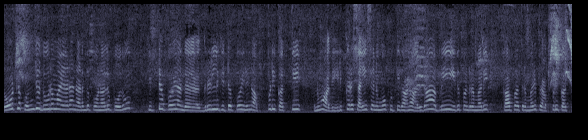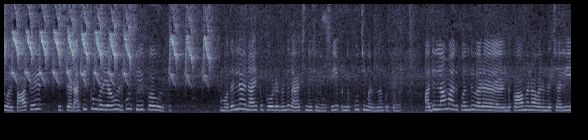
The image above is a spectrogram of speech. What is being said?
ரோட்டில் கொஞ்சம் தூரமாக யாராக நடந்து போனாலும் போதும் கிட்ட போய் அந்த கிரில்லு கிட்ட போய் நின்று அப்படி கத்தி என்னமோ அது இருக்கிற சைஸ் என்னமோ குட்டி தானோ அதுதான் அப்படி இது பண்ணுற மாதிரி காப்பாற்றுற மாதிரி போய் அப்படி கத்தும். அது பார்க்கவே ரசிக்கும்படியாகவும் இருக்கும் சிரிப்பாகவும் இருக்கும். முதல்ல நாய்க்கு போடுறது வந்து வேக்சினேஷன் ஊசி அப்புறம் இந்த பூச்சி மருந்துலாம் கொடுப்பாங்க. அது இல்லாமல் அதுக்கு வந்து வர இந்த காமனாக வர இந்த சளி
